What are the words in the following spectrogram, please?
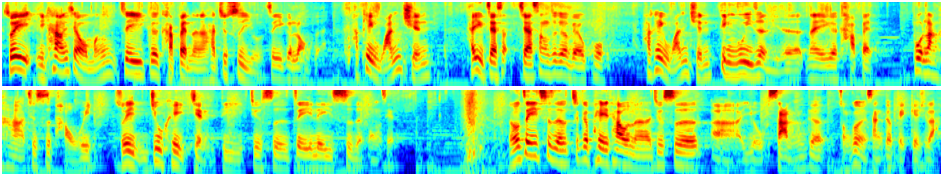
所以你看一下我们这一个卡背呢，它就是有这一个 lock 的，它可以完全还有加上加上这个 Velcro，它可以完全定位着你的那一个 carpet，不让它就是跑位，所以你就可以减低就是这一类似的风险。然后这一次的这个配套呢，就是啊有三个，总共有三个 package 啦，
